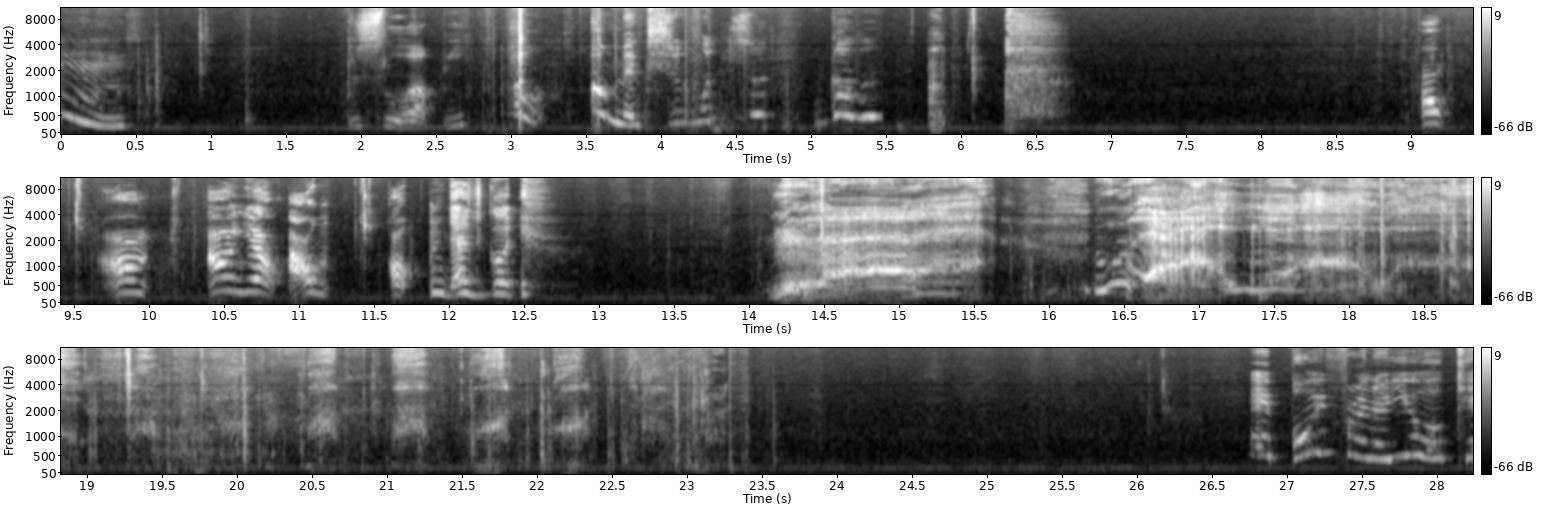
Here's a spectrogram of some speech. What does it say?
Hmm. Sloppy. Oh, I'll mix it with some color. Oh, um, oh, yeah, oh, oh, that's good. Hey, boyfriend, are you okay?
